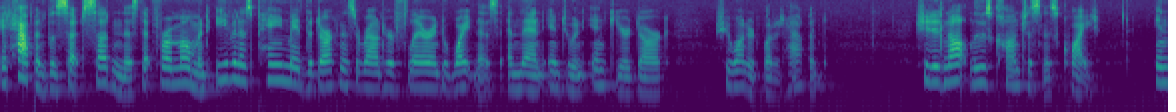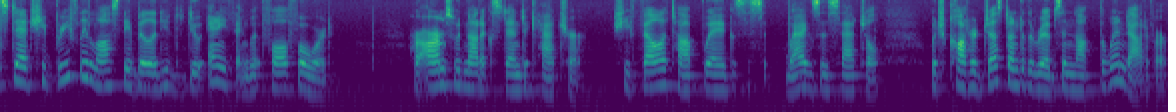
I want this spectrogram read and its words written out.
It happened with such suddenness that for a moment, even as pain made the darkness around her flare into whiteness and then into an inkier dark, she wondered what had happened. She did not lose consciousness quite. Instead, she briefly lost the ability to do anything but fall forward. Her arms would not extend to catch her. She fell atop Waggs's satchel, which caught her just under the ribs and knocked the wind out of her,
